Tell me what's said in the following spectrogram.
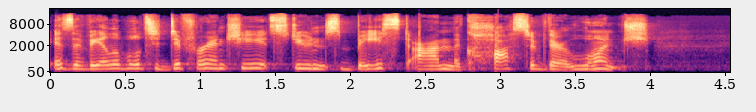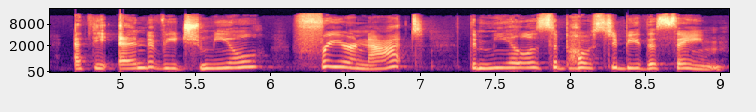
is available to differentiate students based on the cost of their lunch. At the end of each meal, free or not, the meal is supposed to be the same.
